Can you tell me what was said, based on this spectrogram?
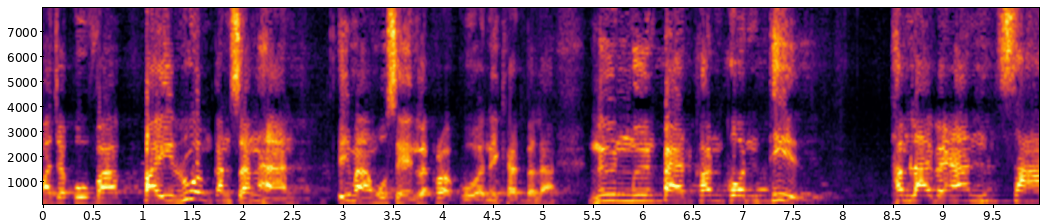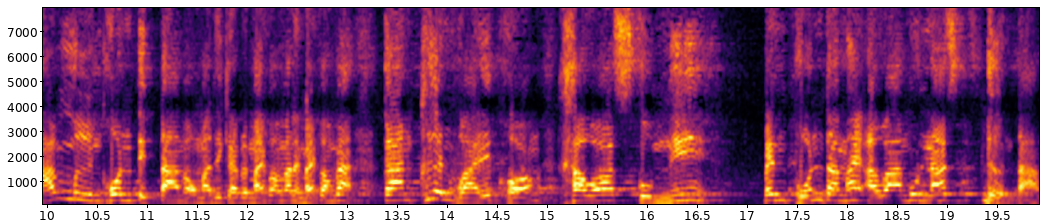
มาจากกูฟาไปร่วมกันสังหารอิหม่ามฮุเซนและครอบครัวในคัตบลาหนึ่งหมื่นแปดพันคนที่ทำลายไปอันสามหมื่นคนติดตามออกมาที่การหมายความว่าอะไรหมายความว่า การเคลื่อนไหวของคาวอสกลุ่มนี้เป็นผลทำให้อาวามุนนัสเดินตาม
